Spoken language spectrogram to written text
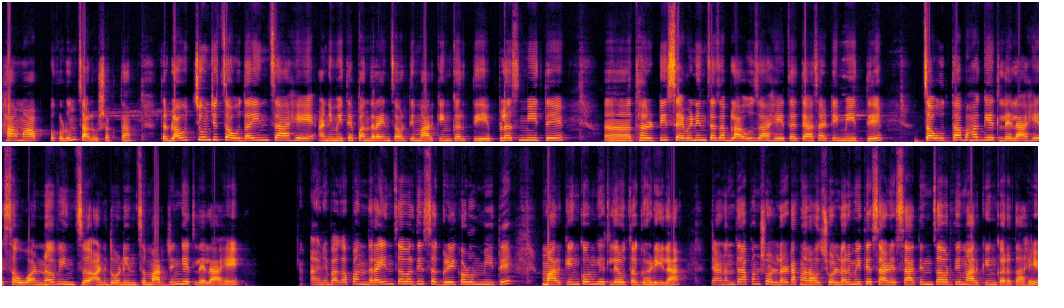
हा माप पकडून चालू शकता. तर ब्लाऊजची उंची चौदा इंच आहे आणि मी इथे पंधरा इंचावरती मार्किंग करते. प्लस मी इथे थर्टी सेवन इंचाचा ब्लाऊज आहे. तर त्यासाठी मी इथे चौथा भाग घेतलेला आहे. सव्वा नऊ इंच आणि दोन इंच मार्जिन घेतलेलं आहे. आणि बघा पंधरा इंचावरती सगळीकडून मी इथे मार्किंग करून घेतलेलं होतं घडीला. त्यानंतर आपण शोल्डर टाकणार आहोत. शोल्डर मी इथे साडेसात इंचावरती मार्किंग करत आहे.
